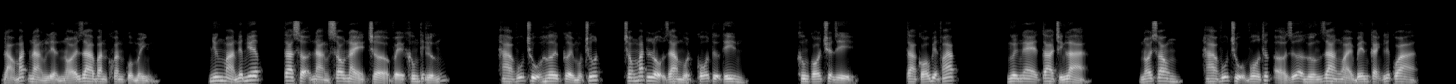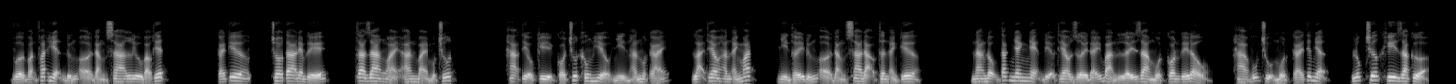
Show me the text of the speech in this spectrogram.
đảo mắt nàng liền nói ra băn khoăn của mình. Nhưng mà nếp nếp ta sợ nàng sau này trở về không thích ứng. Hà vũ trụ hơi cười một chút, trong mắt lộ ra một cỗ tự tin. Không có chuyện gì, ta có biện pháp. Người nghe ta chính là. Nói xong, hà vũ trụ vô thức ở giữa hướng ra ngoài bên cạnh lướt qua, vừa vặn phát hiện đứng ở đằng xa lưu bảo thiết. Cái kia, cho ta đem ghế, ta ra ngoài an bài một chút. Hạ tiểu kỳ có chút không hiểu nhìn hắn một cái lại theo hắn ánh mắt, nhìn thấy đứng ở đằng xa đạo thân ảnh kia. Nàng động tác nhanh nhẹn địa theo dưới đáy bản lấy ra một con ghế đầu, hà vũ trụ một cái tiếp nhận, lúc trước khi ra cửa,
